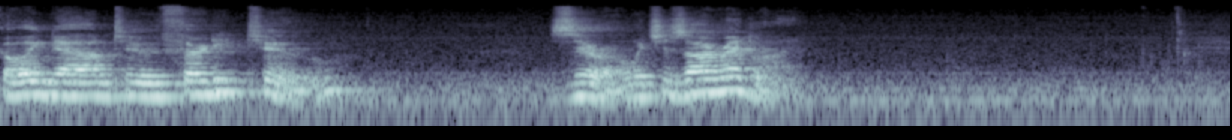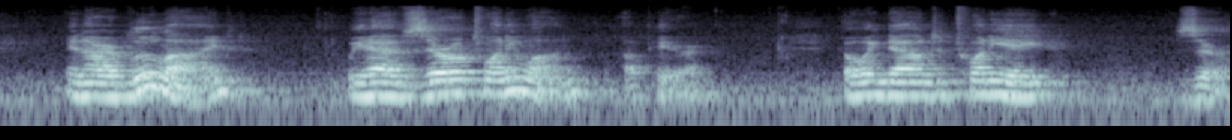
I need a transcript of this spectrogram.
going down to 32, 0, which is our red line. In our blue line, we have 0, 21 up here, going down to 28, 0.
